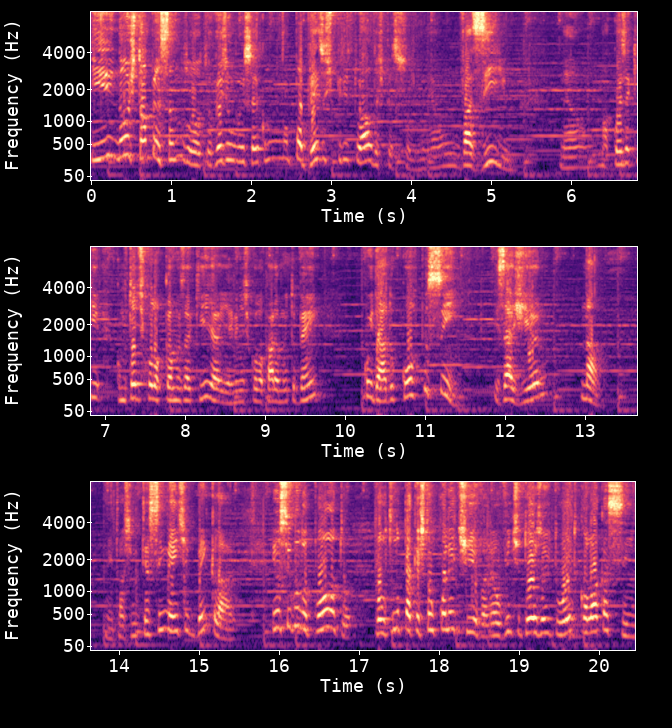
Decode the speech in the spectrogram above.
e não estão pensando nos outros. Eu vejo isso aí como uma pobreza espiritual das pessoas, né? um vazio, né? uma coisa que, como todos colocamos aqui, e as meninas colocaram muito bem, cuidar do corpo sim, exagero não. Então a gente tem isso em mente bem claro. E o segundo ponto, voltando para a questão coletiva, né? o 2288 coloca assim,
